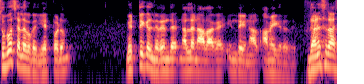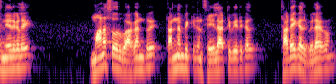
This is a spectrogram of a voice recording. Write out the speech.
சுப செலவுகள் ஏற்படும். வெற்றிகள் நிறைந்த நல்ல நாளாக இன்றைய நாள் அமைகிறது. தனுசு ராசி நேர்களே மனசோர்வு அகன்று தன்னம்பிக்கையுடன் செயலாற்றுவீர்கள். தடைகள் விலகும்.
